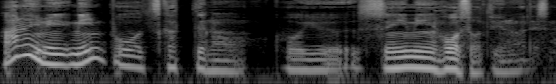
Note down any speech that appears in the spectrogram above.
ある意味、民法を使っての、こういう睡眠放送というのはですね、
